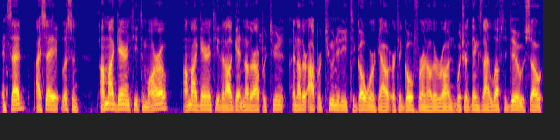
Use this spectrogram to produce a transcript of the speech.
Instead, I say, listen, I'm not guaranteed tomorrow. I'm not guaranteed that I'll get another opportunity another opportunity to go work out or to go for another run, which are things that I love to do. So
